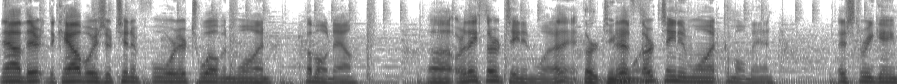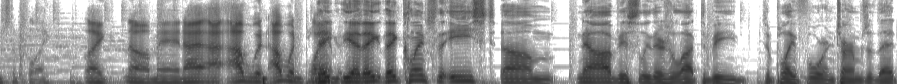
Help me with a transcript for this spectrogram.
Now they're the Cowboys are ten and four. They're twelve and one. Come on now, uh, or are they thirteen and one? I 13 they're. Thirteen and one. Come on, man. There's three games to play. Like, no, man, I I, I wouldn't I wouldn't play They, yeah, they they clinched the East. Um, now, obviously, there's a lot to be to play for in terms of that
